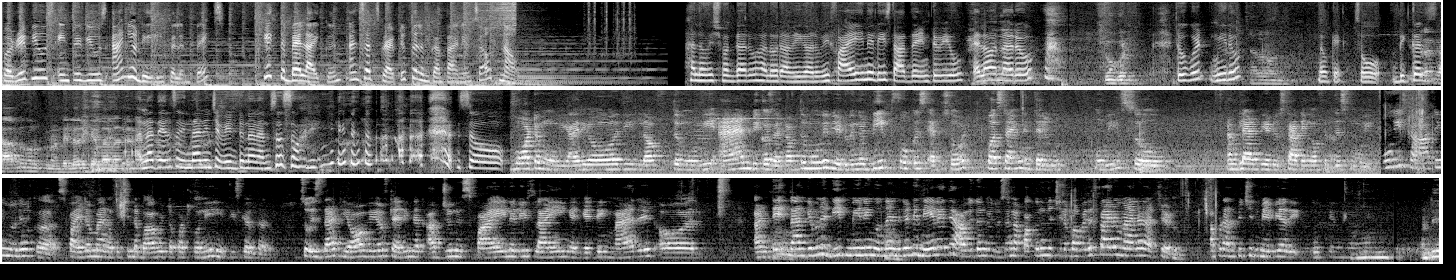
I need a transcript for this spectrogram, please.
For reviews, interviews, and your daily film fix, click the bell icon and subscribe to Film Companion South now. Hello Vishwak garu hello Ravi garu we finally start the interview ఎలా ఉన్నారు too good too good మీరు Okay so because నాకు తెలుసు ఇందా నుంచి వింటున్నాను I'm so sorry so What a movie. I really loved the movie and because I love the movie, we are doing a deep focus episode. First time in Telugu movies. So I'm glad we are do- starting off with this movie. Movie starting లోనే ఒక Spider Man ఒక చిన్న బాబు ఇట్లా పట్టుకొని తీసుకెళ్తాడు so is that your way of telling that Arjun is finally flying and getting married or అంటే దానికి ఏమైనా డీప్ మీనింగ్ ఉందా? ఎందుకంటే నేనైతే ఆ విధంగా చూసాను నా పక్కన ఉన్న చిన్న బాబు అయితే స్పైడర్ మ్యాన్ అని వచ్చాడు అప్పుడు అనిపించింది మేబీ అది ఓకే అంటే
